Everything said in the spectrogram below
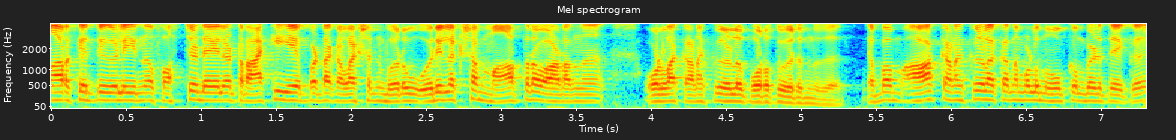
മാർക്കറ്റുകളിൽ നിന്ന് ഫസ്റ്റ് ഡേയിൽ ട്രാക്ക് ചെയ്യപ്പെട്ട കളക്ഷൻ വെറും ഒരു ലക്ഷം മാത്രമാണെന്ന് ഉള്ള കണക്കുകൾ പുറത്തു വരുന്നത്. അപ്പം ആ കണക്കുകളൊക്കെ നമ്മൾ നോക്കുമ്പോഴത്തേക്ക്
